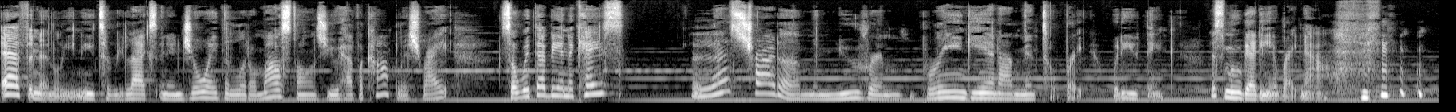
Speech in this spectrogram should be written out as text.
definitely need to relax and enjoy the little milestones you have accomplished, right? So, with that being the case, let's try to maneuver and bring in our mental break. What do you think? Let's move that in right now.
